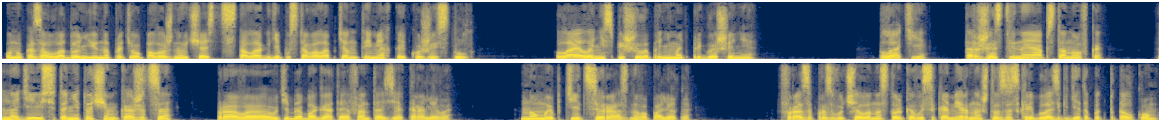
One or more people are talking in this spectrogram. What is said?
Он указал ладонью на противоположную часть стола, где пустовал обтянутый мягкой кожей стул. Лайла не спешила принимать приглашение. «Платье, торжественная обстановка. Надеюсь, это не то, чем кажется...» «Право, у тебя богатая фантазия, королева. Но мы птицы разного полета. Фраза прозвучала настолько высокомерно, что заскреблась где-то под потолком.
